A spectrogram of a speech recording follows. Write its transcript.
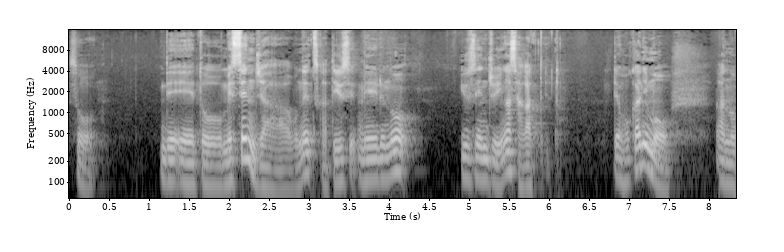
そう。で、えっ、と、メッセンジャーをね、使って優先メールの優先順位が下がっていると。で、他にも、あの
